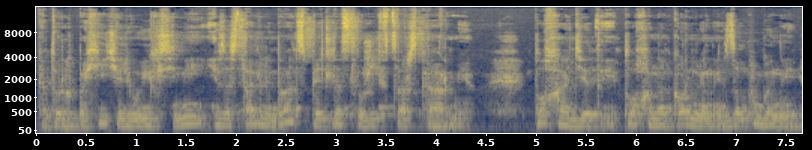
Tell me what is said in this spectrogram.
которых похитили у их семей и заставили 25 лет служить в царской армии. Плохо одетые, плохо накормленные, запуганные,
